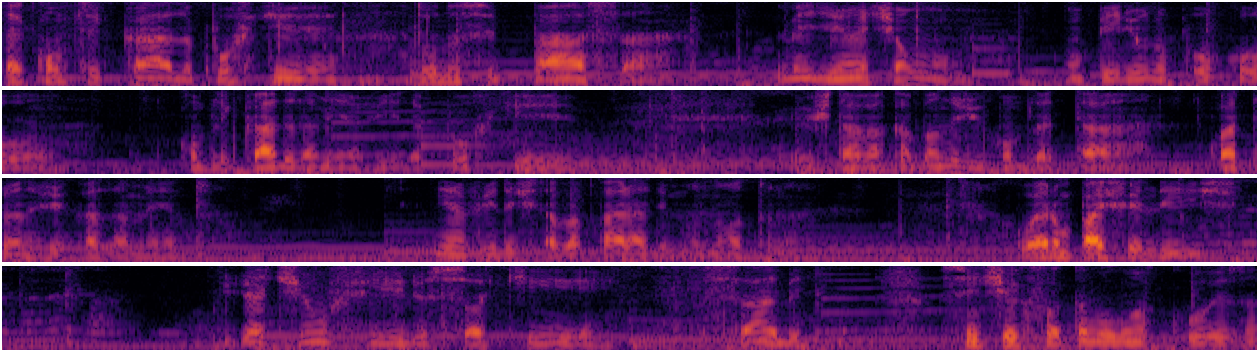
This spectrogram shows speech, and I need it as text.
É complicado porque tudo se passa mediante um, um período um pouco complicado da minha vida, porque eu estava acabando de completar quatro anos de casamento, minha vida estava parada e monótona. Eu era um pai feliz, já tinha um filho, só que, sabe, sentia que faltava alguma coisa.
